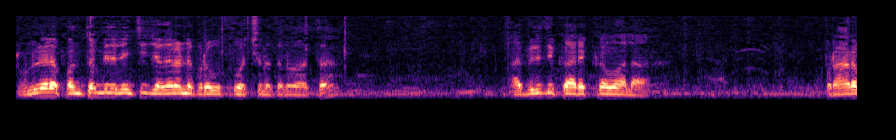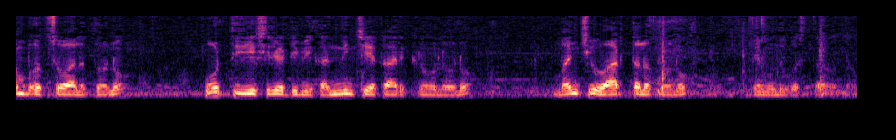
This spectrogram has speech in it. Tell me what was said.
రెండు వేల పంతొమ్మిది నుంచి జగనన్న ప్రభుత్వం వచ్చిన తర్వాత అభివృద్ధి కార్యక్రమాల ప్రారంభోత్సవాలతోనూ పూర్తి చేసినట్టు మీకు అందించే కార్యక్రమంలోనూ మంచి వార్తలతోనూ మేము ముందుకు వస్తా ఉన్నాం.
